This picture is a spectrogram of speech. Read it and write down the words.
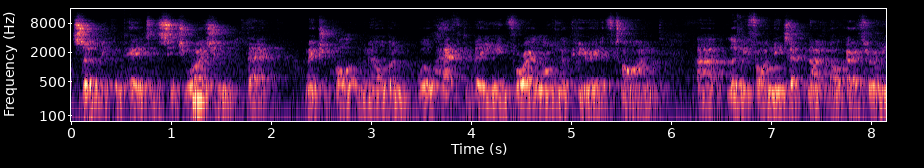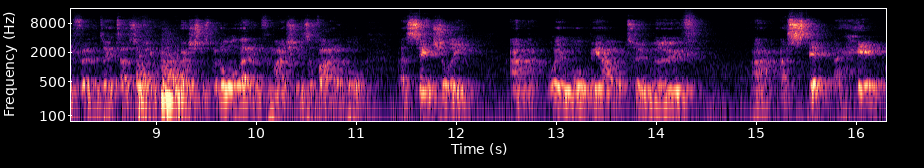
certainly compared to the situation that metropolitan Melbourne will have to be in for a longer period of time. Uh, let me find the exact note and I'll go through any further details if you've got questions, but all that information is available. Essentially, uh, we will be able to move uh, a step ahead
